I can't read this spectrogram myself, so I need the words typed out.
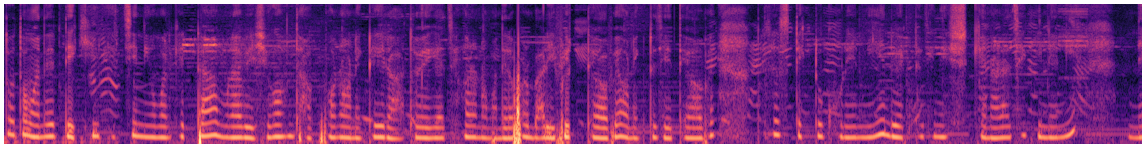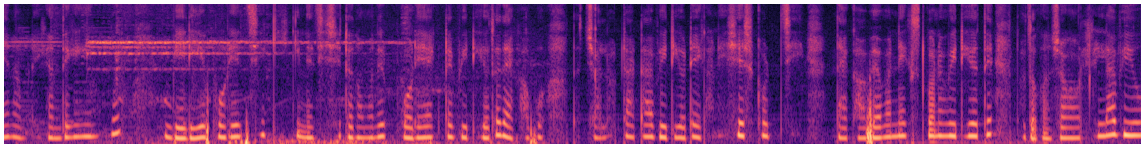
তো তোমাদের দেখিয়ে দিচ্ছি নিউ মার্কেটটা। আমরা বেশিক্ষণ থাকব না, অনেকটাই রাত হয়ে গেছে, কারণ আমাদের আবার বাড়ি ফিরতে হবে, অনেকটা যেতে হবে। তো জাস্ট একটু ঘুরে নিয়ে দু একটা জিনিস কেনার আছে কিনে নিয়ে দেন আমরা এখান থেকে কিন্তু বেরিয়ে পড়েছি। কী কিনেছি সেটা তোমাদের পরে একটা ভিডিওতে দেখাবো। তো চলো টাটা, ভিডিওটা এখানেই শেষ করছি। দেখা হবে আবার নেক্সট কোনো ভিডিওতে। ততক্ষণ সকলকে লাভ ইউ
